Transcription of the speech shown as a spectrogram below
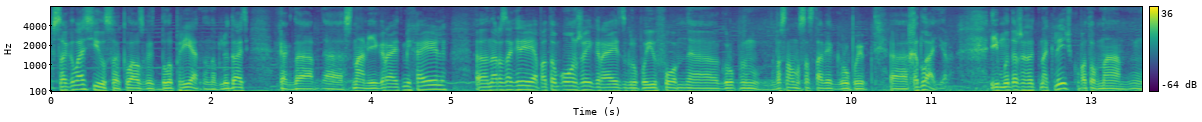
согласился. Клаус говорит, было приятно наблюдать, когда э, с нами играет Михаэль э, на разогреве, а потом он же играет с группой UFO, э, группы, ну, в основном составе группы э. И мы даже говорит, наклеечку потом на м,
